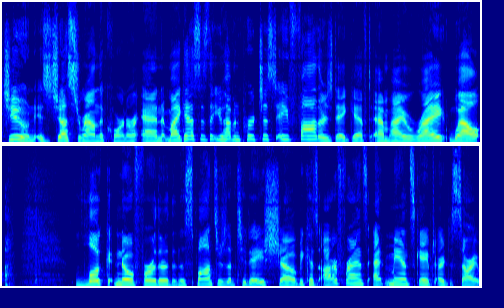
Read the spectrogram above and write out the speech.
June is just around the corner, and my guess is that you haven't purchased a Father's Day gift. Am I right? Well look no further than the sponsors of today's show because our friends at Manscaped are sorry.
